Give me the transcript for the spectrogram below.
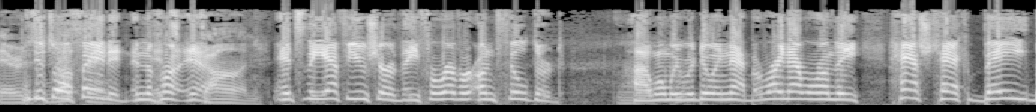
there's It's all faded in the It's front. Yeah, gone. It's the FU shirt, the Forever Unfiltered. Uh, when we were doing that, but right now we're on the hashtag Babe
